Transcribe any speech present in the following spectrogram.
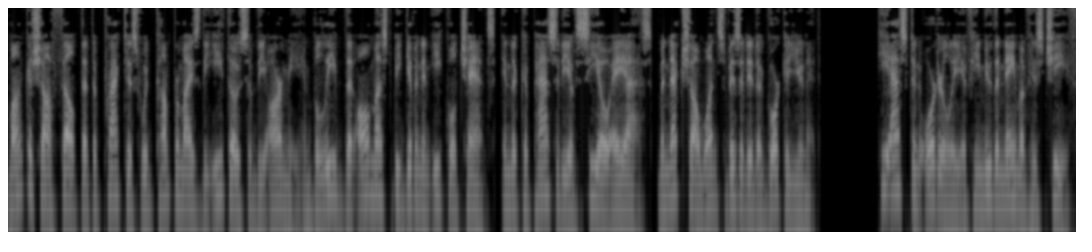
Manekshaw felt that the practice would compromise the ethos of the army and believed that all must be given an equal chance. In the capacity of COAS, Manekshaw once visited a Gorkha unit. He asked an orderly if he knew the name of his chief.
